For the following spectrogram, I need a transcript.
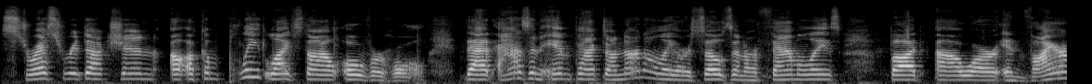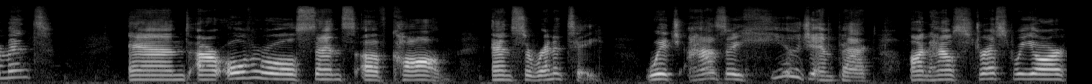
stress reduction, a, a, complete lifestyle overhaul that has an impact on not only ourselves and our families, but our environment and our overall sense of calm and serenity, which has a huge impact on how stressed we are.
